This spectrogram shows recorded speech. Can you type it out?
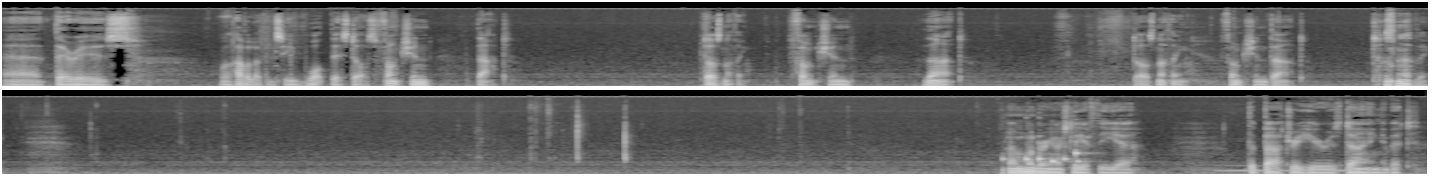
Uh, there is, we'll have a look and see what this does. Function that does nothing. Function that does nothing. Function that does nothing. I'm wondering actually if the uh, the battery here is dying a bit.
